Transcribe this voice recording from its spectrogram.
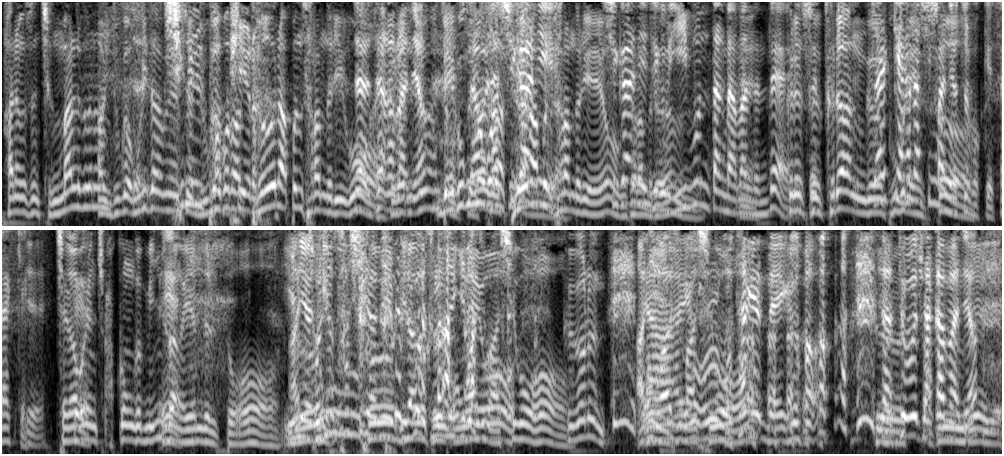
하는 것은 정말 그거는 아니, 누가 우리 당에서 친일파보다 더 나쁜 사람들이고 네, 잠깐만요. 외국보다 더 나쁜 사람들이에요. 시간이 지금 2분 딱 남았는데 네. 그래서 그, 그러한 그 짧게 하나씩만 여쭤볼게요. 짧게. 예. 제가 네. 보기엔 조금 그 민주당 네. 의원들도 아니, 전혀 사실이 아니라 그런 얘기 하지 마시고 그거는 아니 하지 마시고 못하겠네 이거. 그, 자, 두 분 잠깐만요. 예, 예.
